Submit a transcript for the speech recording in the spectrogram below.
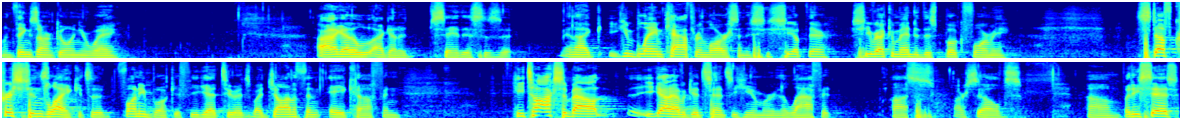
when things aren't going your way? I gotta, I gotta say this is and I, you can blame Catherine Larson. Is she, she up there? She recommended this book for me. Stuff Christians Like. It's a funny book if you get to it. It's by Jonathan Acuff. And he talks about you got to have a good sense of humor to laugh at us, ourselves. Um, but he says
